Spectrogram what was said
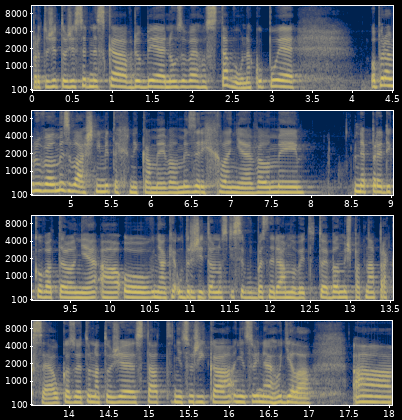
protože to, že se dneska v době nouzového stavu nakupuje opravdu velmi zvláštními technikami, velmi zrychleně, velmi nepredikovatelně a o nějaké udržitelnosti se vůbec nedá mluvit. To je velmi špatná praxe a ukazuje to na to, že stát něco říká a něco jiného dělá. A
